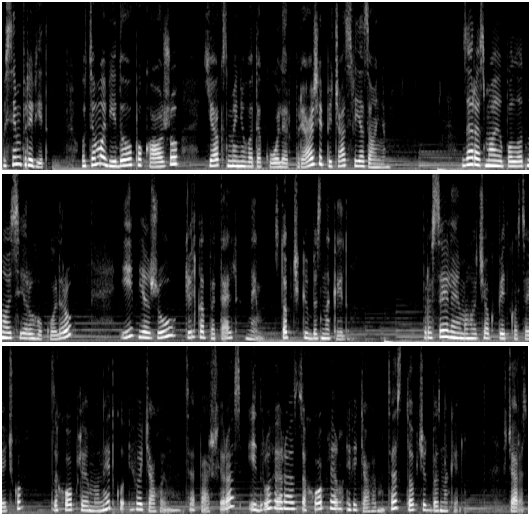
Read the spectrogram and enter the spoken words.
Усім привіт! У цьому відео покажу, як змінювати колір пряжі під час в'язання. Зараз маю полотно сірого кольору і в'яжу кілька петель ним, стопчиків без накиду. Просилюємо гачок під косичку, захоплюємо нитку і витягуємо. Це перший раз, і другий раз захоплюємо і витягуємо. Це стопчик без накиду. Ще раз.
